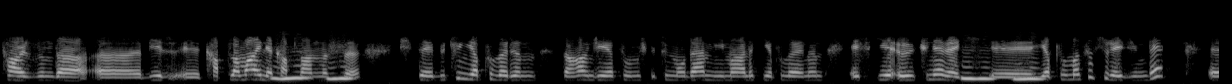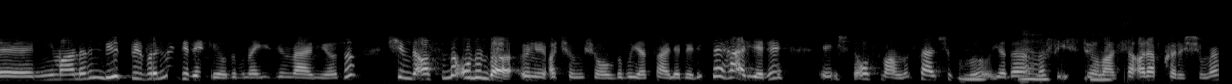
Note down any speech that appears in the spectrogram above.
tarzında e, bir e, kaplamayla Hı-hı. kaplanması, Hı-hı. işte bütün yapıların daha önce yapılmış bütün modern mimarlık yapılarının eskiye öykünerek hı hı, e, yapılması sürecinde e, mimarların büyük bir bölümü direniyordu buna izin vermiyordu. Şimdi aslında onun da önü açılmış oldu bu yasayla birlikte. Her yeri e, işte Osmanlı, Selçuklu Hı. ya da evet. nasıl istiyorlarsa evet. Arap karışımı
